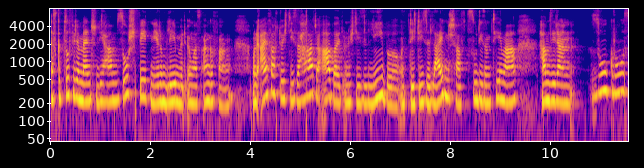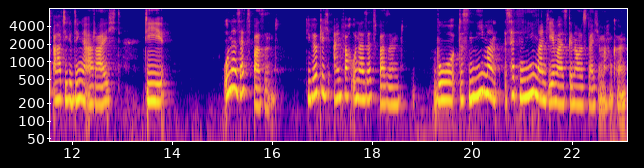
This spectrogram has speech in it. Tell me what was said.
es gibt so viele Menschen, die haben so spät in ihrem Leben mit irgendwas angefangen. Und einfach durch diese harte Arbeit und durch diese Liebe und durch diese Leidenschaft zu diesem Thema haben sie dann so großartige Dinge erreicht, die unersetzbar sind. Die wirklich einfach unersetzbar sind. Wo das niemand, es hätte niemand jemals genau das Gleiche machen können.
